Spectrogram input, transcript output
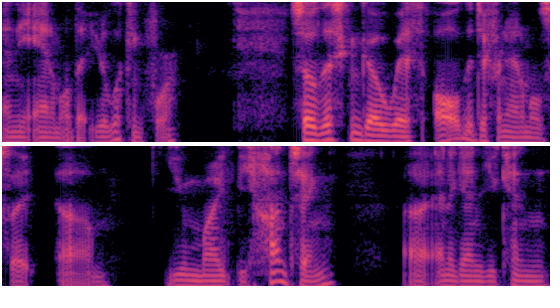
and the animal that you're looking for. So this can go with all the different animals that um, you might be hunting, uh, and again, you can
